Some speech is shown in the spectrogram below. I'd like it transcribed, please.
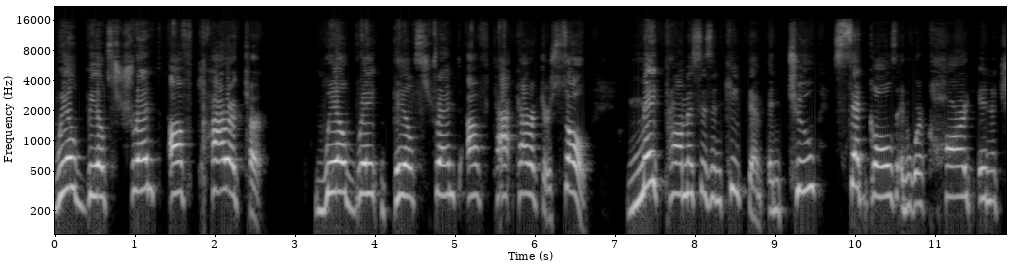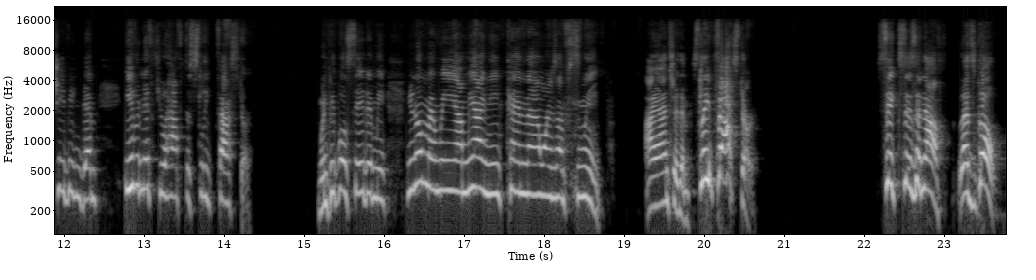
will build strength of character. Will bring, build strength of ta- character. So make promises and keep them. And two, set goals and work hard in achieving them, even if you have to sleep faster. When people say to me, you know, Maria, me, I need 10 hours of sleep. I answer them, sleep faster. Six is enough. Let's go.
